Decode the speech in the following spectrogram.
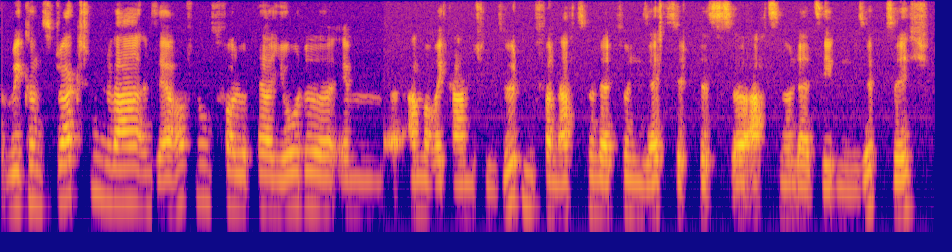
Reconstruction war eine sehr hoffnungsvolle Periode im äh, amerikanischen Süden von 1865 bis 1877, äh,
